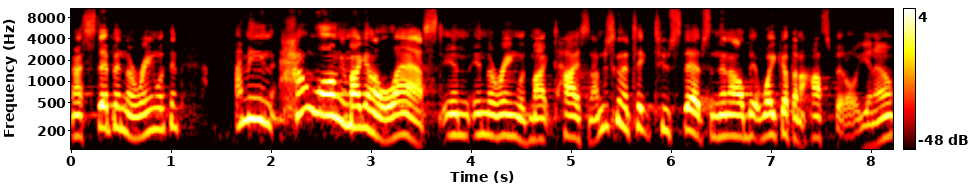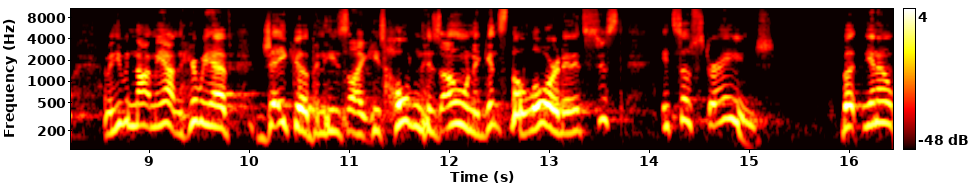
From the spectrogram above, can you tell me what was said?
and I step in the ring with him. I mean, how long am I going to last in, in the ring with Mike Tyson? I'm just going to take two steps and then I'll be, wake up in a hospital, you know? I mean, he would knock me out. And here we have Jacob, and he's like, he's holding his own against the Lord. And it's just, it's so strange. But, you know,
